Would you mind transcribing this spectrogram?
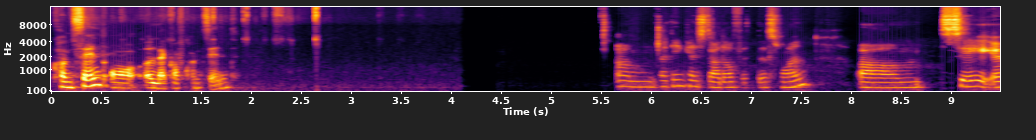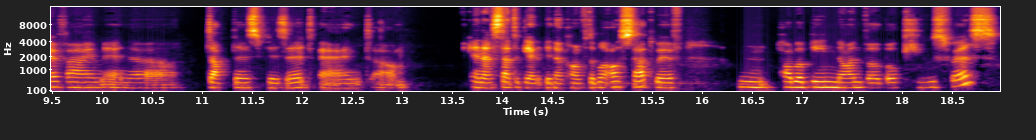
consent or a lack of consent? Um, I think I can start off with this one. Um, say if I'm in a doctor's visit and um, and I start to get a bit uncomfortable, I'll start with mm, probably non-verbal cues first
